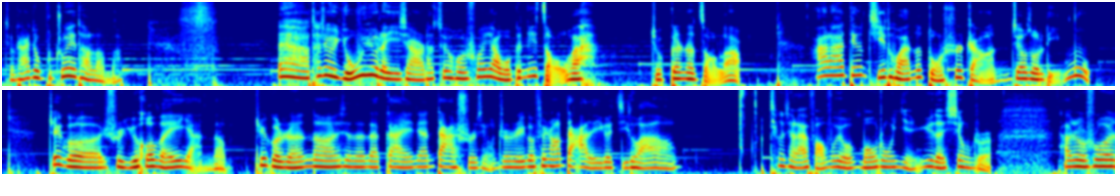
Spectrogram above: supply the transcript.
警察就不追他了嘛。哎呀，他就犹豫了一下，他最后说要我跟你走吧，就跟着走了。阿拉丁集团的董事长叫做李牧，这个是于和伟演的。这个人呢，现在在干一件大事情，这是一个非常大的一个集团啊，听起来仿佛有某种隐喻的性质。他就说，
